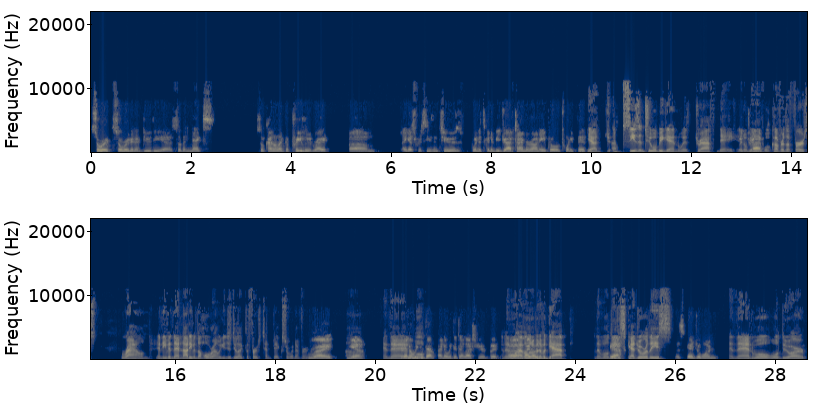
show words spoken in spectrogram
So we're, so we're going to do the, uh, so the next, so kind of like the prelude, right? Um, I guess for season two is when it's going to be draft time around April 25th. Yeah, season two will begin with draft day. With It'll draft. be we'll cover the first round, and even then, not even the whole round. We can just do like the first ten picks or whatever. Right. Um, yeah. And then I know we'll, we did that. I know we did that last year, but and then we'll um, have a little bit of a gap. And then we'll do yeah. the schedule release. The schedule one. And then we'll we'll do our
